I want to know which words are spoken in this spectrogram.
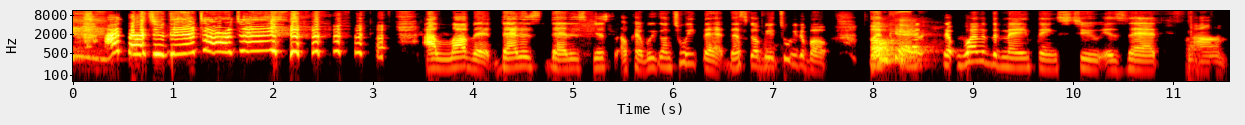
I thought you did, Tara J. I love it. That is that is just okay. We're gonna tweet that. That's gonna be a tweetable. But okay. One of the main things too is that um,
